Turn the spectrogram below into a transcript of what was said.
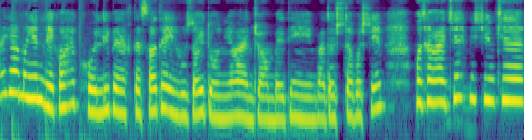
اگر ما یه نگاه کلی به اقتصاد این روزای دنیا انجام بدیم و داشته باشیم متوجه میشیم که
